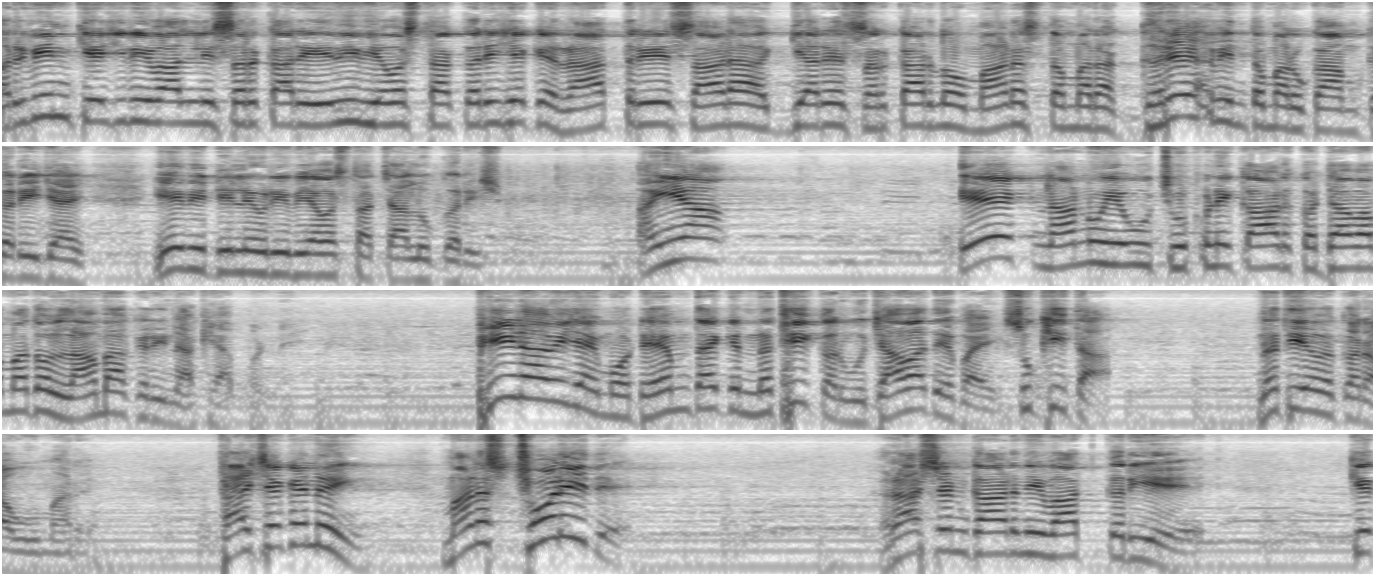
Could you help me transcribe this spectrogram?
અરવિંદ કેજરીવાલની સરકારે એવી વ્યવસ્થા કરી છે કે રાત્રે સાડા અગિયારે સરકારનો માણસ તમારા ઘરે આવીને તમારું કામ કરી જાય. એવી ડિલિવરી વ્યવસ્થા ચાલુ કરી છે અહીંયા એક નાનું એવું ચૂંટણી કાર્ડ કઢાવવામાં તો લાંબા કરી નાખે આપણને. ફીણ આવી જાય મોઢે, એમ થાય કે નથી કરવું, જવા દે ભાઈ સુખીતા નથી હવે કરાવવું મારે. થાય છે કે નહીં? માણસ છોડી દે. રાશન કાર્ડની વાત કરીએ કે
